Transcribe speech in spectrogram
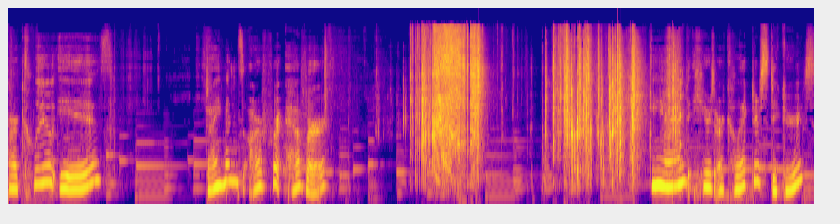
Our clue is Diamonds are forever. And here's our collector stickers.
